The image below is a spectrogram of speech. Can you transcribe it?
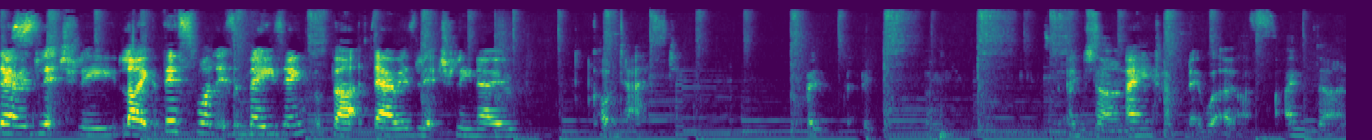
There is literally like this one is amazing, but there is literally no contest. I, am done. I have no words. I'm done.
